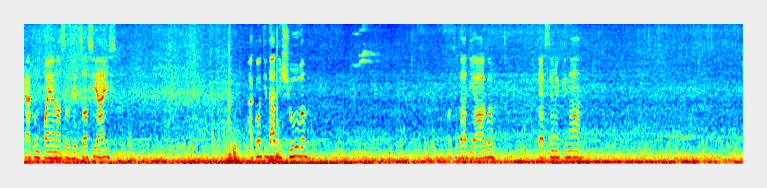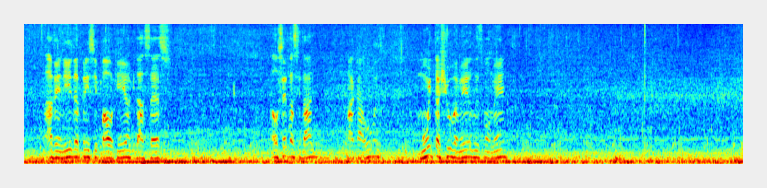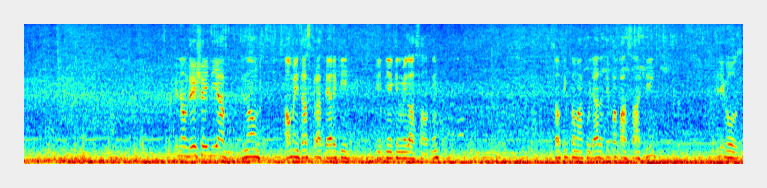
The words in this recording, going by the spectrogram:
que acompanha nossas redes sociais a quantidade de chuva quantidade de água descendo aqui na avenida principal aqui, que dá acesso ao centro da cidade, Macaúbas. Muita chuva mesmo nesse momento. E não deixa aí de, de não aumentar as crateras que, que tem aqui no meio do asfalto, né? Só tem que tomar cuidado até para passar aqui. Perigoso.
